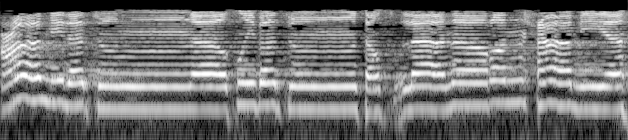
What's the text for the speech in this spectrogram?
عاملة ناصبة تصلى نارا حامية.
